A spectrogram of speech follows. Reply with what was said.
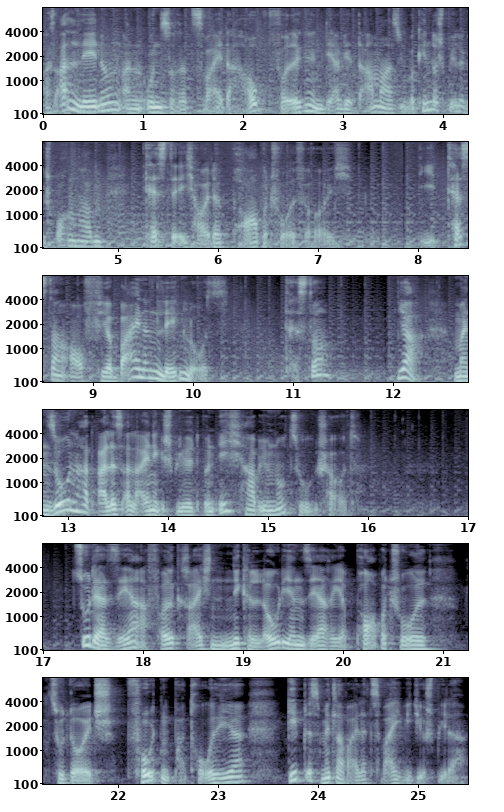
Als Anlehnung an unsere zweite Hauptfolge, in der wir damals über Kinderspiele gesprochen haben, teste ich heute Paw Patrol für euch. Die Tester auf vier Beinen legen los. Tester? Ja, mein Sohn hat alles alleine gespielt und ich habe ihm nur zugeschaut. Zu der sehr erfolgreichen Nickelodeon-Serie Paw Patrol, zu Deutsch Pfotenpatrouille, gibt es mittlerweile zwei Videospiele.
